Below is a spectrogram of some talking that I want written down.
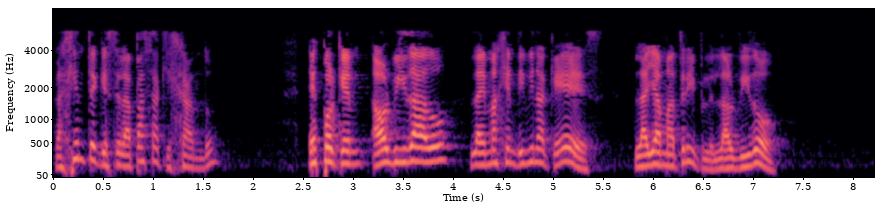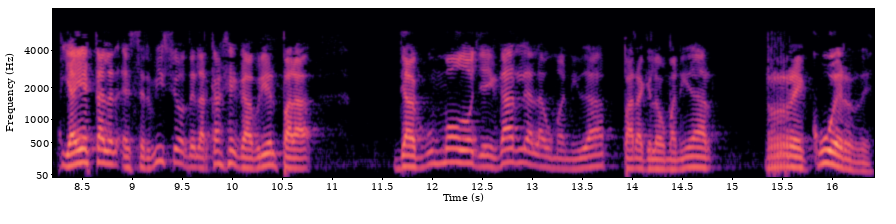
La gente que se la pasa quejando, es porque ha olvidado la imagen divina que es, la llama triple, la olvidó. Y ahí está el, servicio del arcángel Gabriel para, de algún modo, llegarle a la humanidad para que la humanidad recuerde,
